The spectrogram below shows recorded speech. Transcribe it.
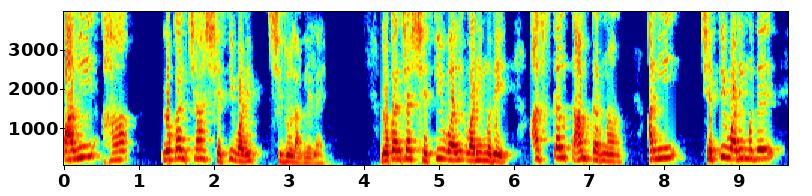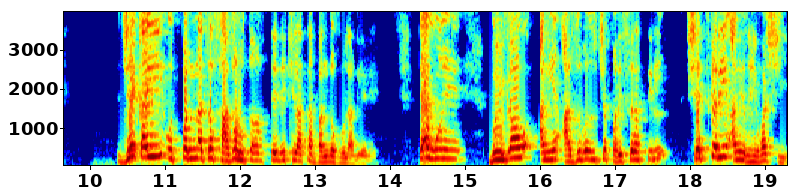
पाणी हा लोकांच्या शेतीवाडीत शिरू लागलेला आहे. लोकांच्या शेतीवाडी वाडीमध्ये आजकाल काम करणं आणि शेतीवाडीमध्ये जे काही उत्पन्नाचं साधन होतं ते देखील आता बंद होऊ लागलेले आहे. त्यामुळे भुईगाव आणि आजूबाजूच्या परिसरातील शेतकरी आणि रहिवासी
